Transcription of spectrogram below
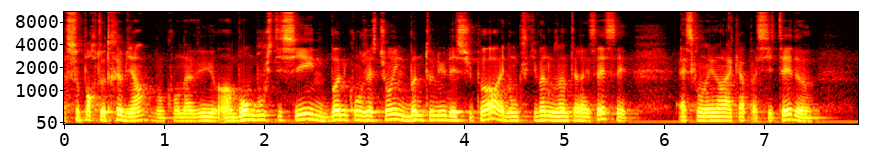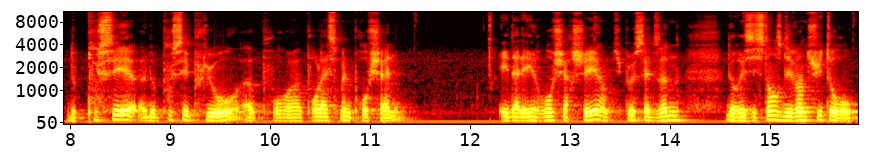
se porte très bien. Donc on a vu un bon boost ici, une bonne congestion, une bonne tenue des supports. Et donc ce qui va nous intéresser, c'est est-ce qu'on est dans la capacité de, pousser, plus haut pour, pour la semaine prochaine et d'aller rechercher un petit peu cette zone de résistance des 28 euros.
